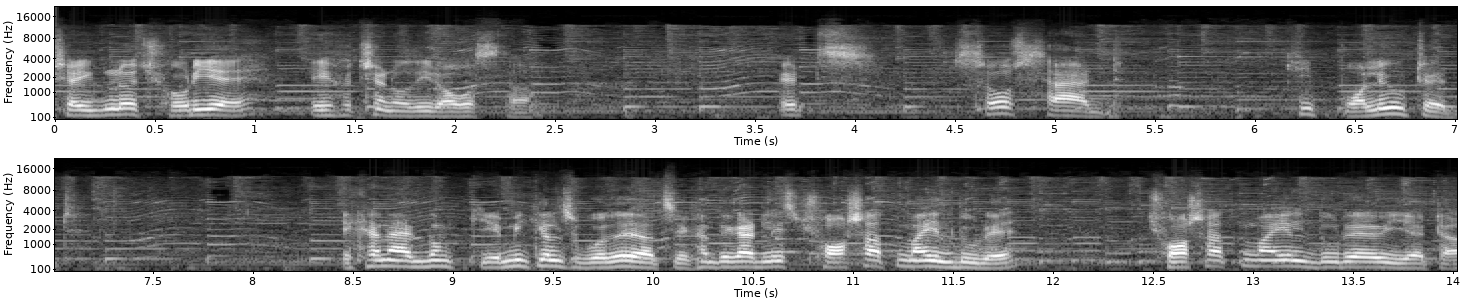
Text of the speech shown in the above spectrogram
সেইগুলো ছড়িয়ে এই হচ্ছে নদীর অবস্থা। ইটস সো স্যাড কি পলিউটেড এখানে একদম কেমিক্যালস বোঝা যাচ্ছে। এখান থেকে অ্যাটলিস্ট ছ সাত মাইল দূরে ছ সাত মাইল দূরে ওই এটা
